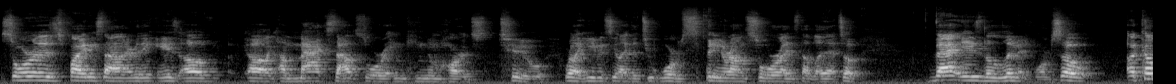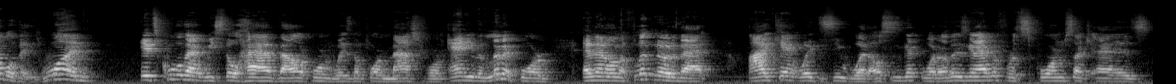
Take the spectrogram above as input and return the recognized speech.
Sora's fighting style and everything is of uh, a maxed out Sora in Kingdom Hearts 2, where like you even see like the two orbs spinning around Sora and stuff like that. So that is the limit form. So a couple of things. One, it's cool that we still have Valor form, Wisdom form, Master form, and even Limit form. And then on the flip note of that, I can't wait to see what else is gonna, what other is gonna happen for forms such as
